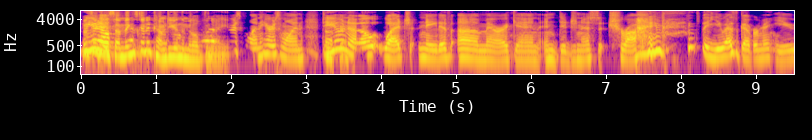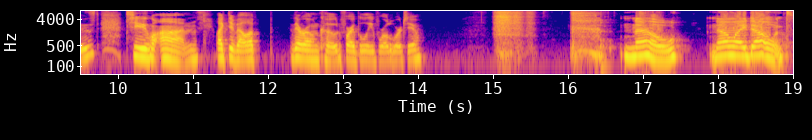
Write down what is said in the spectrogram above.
You okay. know- Something's gonna come to you in the middle of the night. Here's one. Here's one. Do you know what Native American indigenous tribe the U.S. government used to um like develop their own code for, I believe, World War II? No, no, I don't.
